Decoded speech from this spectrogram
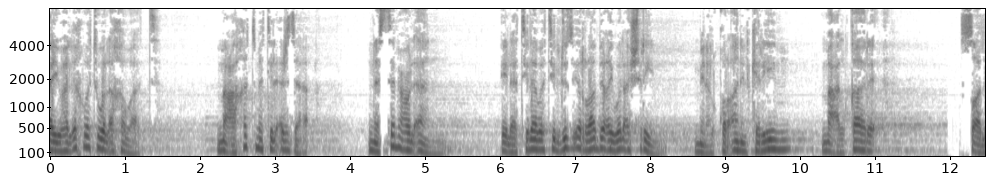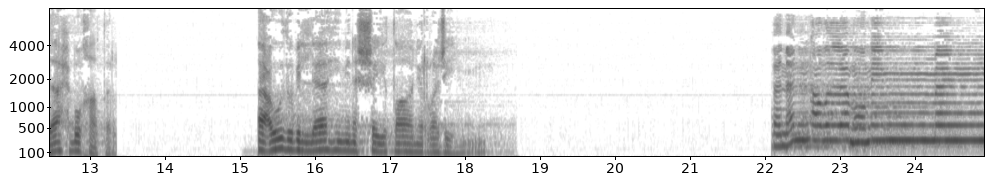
أيها الإخوة والأخوات مع ختمة الأجزاء نستمع الآن إلى تلاوة الجزء الرابع والعشرين من القرآن الكريم مع القارئ صلاح بخاطر أعوذ بالله من الشيطان الرجيم. فمن أظلم ممن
